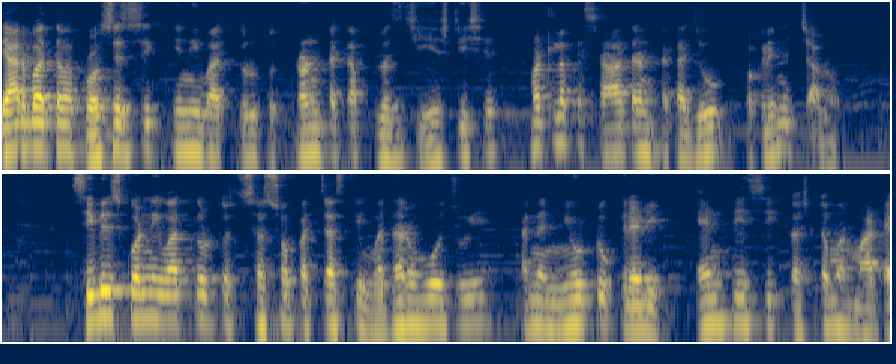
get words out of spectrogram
ત્યારબાદ તમે પ્રોસેસિંગ ફીની વાત કરું તો ત્રણ ટકા પ્લસ જીએસટી છે. મતલબ કે સાડા ત્રણ ટકા જેવું પકડીને ચાલો. સિબિલ સ્કોરની વાત કરું તો છસો પચાસથી વધારે હોવો જોઈએ અને new to credit NTC customer માટે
